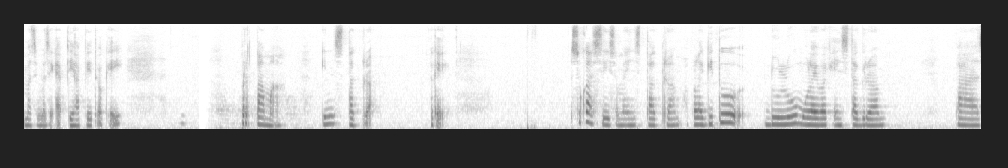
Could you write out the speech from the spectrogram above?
masing-masing app di HP itu, oke? Okay? Pertama, Instagram. Oke. Okay. Suka sih sama Instagram, apalagi tuh dulu mulai pakai Instagram pas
